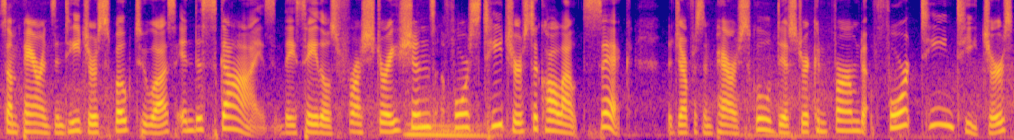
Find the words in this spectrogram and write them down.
Some parents and teachers spoke to us in disguise. They say those frustrations forced teachers to call out sick. The Jefferson Parish School District confirmed 14 teachers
